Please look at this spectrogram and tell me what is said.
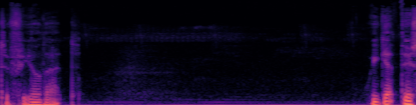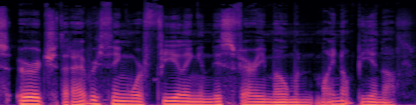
to feel that, we get this urge that everything we're feeling in this very moment might not be enough,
